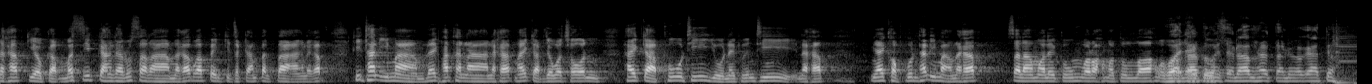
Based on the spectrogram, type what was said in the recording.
นะครับเกี่ยวกับมัสยิดกลางดารุสสลามนะครับก็เป็นกิจกรรมต่างๆนะครับที่ท่านอิหม่ามได้พัฒนานะครับให้กับเยาวชนให้กับผู้ที่อยู่ในพื้นที่นะครับงั้นขอบคุณท่านอิหม่ามนะครับสลามอะลัยกุมวะเราะห์มะตุลลอฮ์วะบะวะเราะอะลัยกากุตุมุฮ์สสลามวะเราะห์มะตุลลอฮิวะบะเราะกาตุฮ์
